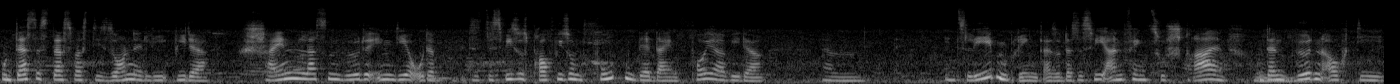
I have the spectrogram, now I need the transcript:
Und, das ist das, was die Sonne wieder scheinen lassen würde in dir oder das, das es braucht wie so einen Funken, der dein Feuer wieder ähm, ins Leben bringt, also dass es wie anfängt zu strahlen. Und dann würden auch die,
